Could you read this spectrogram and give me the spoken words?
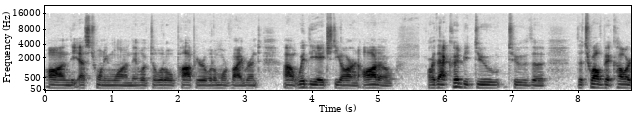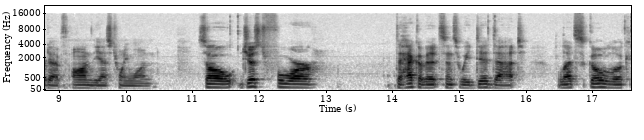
on the S21. They looked a little poppier, a little more vibrant uh, with the HDR and auto. Or that could be due to the the 12-bit color depth on the S21. So just for the heck of it, since we did that, let's go look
